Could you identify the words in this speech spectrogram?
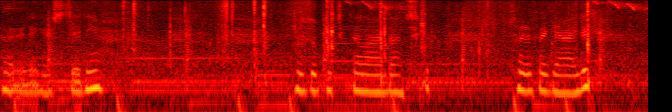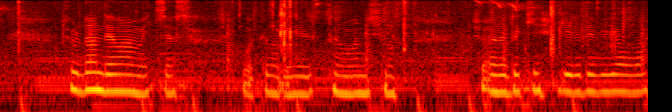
Şöyle göstereyim. Düz patikalardan çıkıp tarafa geldik. Şuradan devam edeceğiz. Bakalım ilerisi tırmanış mı? Şu aradaki geride bir yol var.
